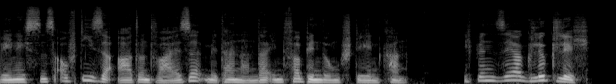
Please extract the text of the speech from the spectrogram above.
wenigstens auf diese Art und Weise miteinander in Verbindung stehen kann. Ich bin sehr glücklich,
